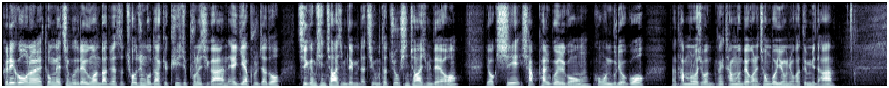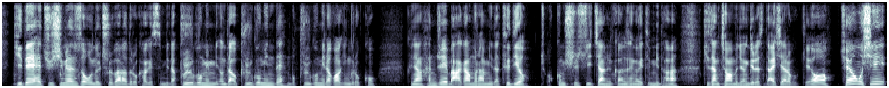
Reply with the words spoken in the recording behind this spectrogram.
그리고 오늘 동네 친구들의 응원 받으면서 초중고등학교 퀴즈 푸는 시간 애기야 풀자도 지금 신청하시면 됩니다. 지금부터 쭉 신청하시면 돼요. 역시 샵 8910 콩은 무료고 단문 50원 장문 100원의 정보 이용료가 듭니다. 기대해 주시면서 오늘 출발하도록 하겠습니다. 불금입니다. 불금인데 뭐 불금이라고 하긴 그렇고 그냥 한 주의 마감을 합니다. 드디어 조금 쉴 수 있지 않을까 하는 생각이 듭니다. 기상청 한번 연결해서 날씨 알아볼게요. 최영우 씨.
